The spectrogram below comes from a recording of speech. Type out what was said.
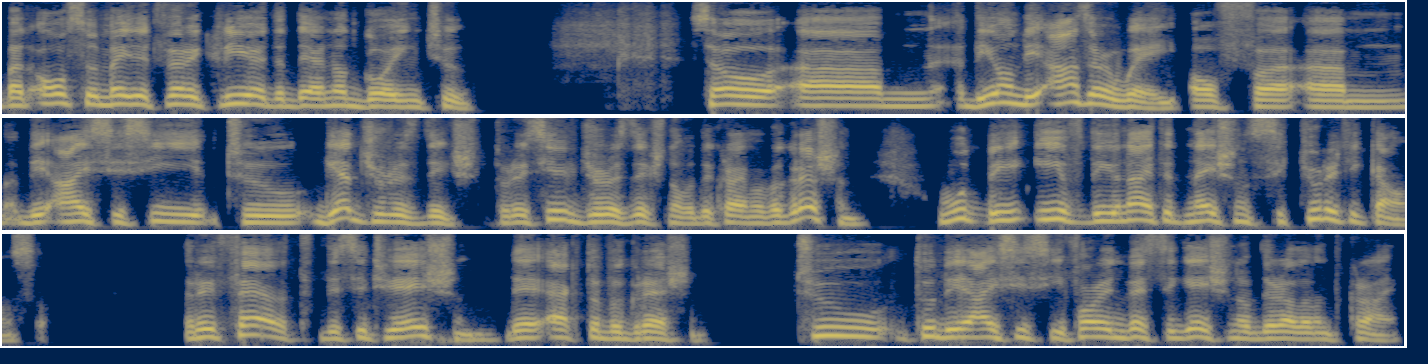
but also made it very clear that they are not going to. So um, the only other way of uh, um, the ICC to get jurisdiction, to receive jurisdiction over the crime of aggression, would be if the United Nations Security Council referred the situation, the act of aggression, to to the ICC for investigation of the relevant crime.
